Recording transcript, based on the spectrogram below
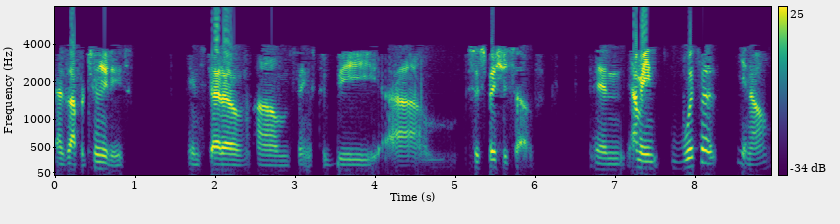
as opportunities instead of um, things to be um, suspicious of. And I mean, with a you know,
